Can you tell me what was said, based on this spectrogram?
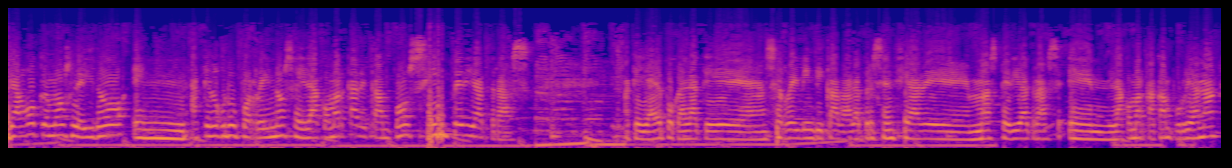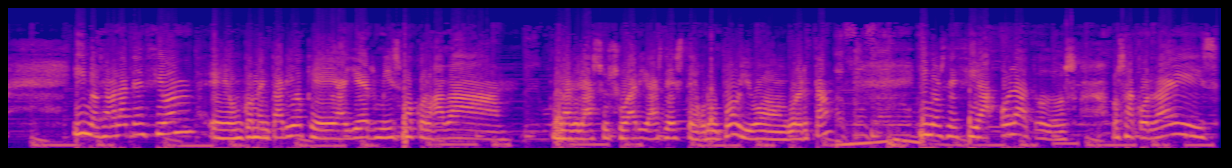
de algo que hemos leído en aquel grupo Reynosa y la comarca de Campos sin pediatras. Aquella época en la que se reivindicaba la presencia de más pediatras en la comarca campurriana y nos llama la atención eh, un comentario que ayer mismo colgaba una de las usuarias de este grupo, Ivonne Huerta, y nos decía, hola a todos, ¿os acordáis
